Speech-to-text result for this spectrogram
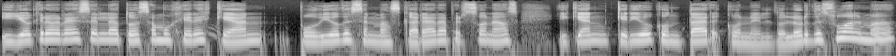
Y yo quiero agradecerle a todas esas mujeres que han podido desenmascarar a personas y que han querido contar con el dolor de su alma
